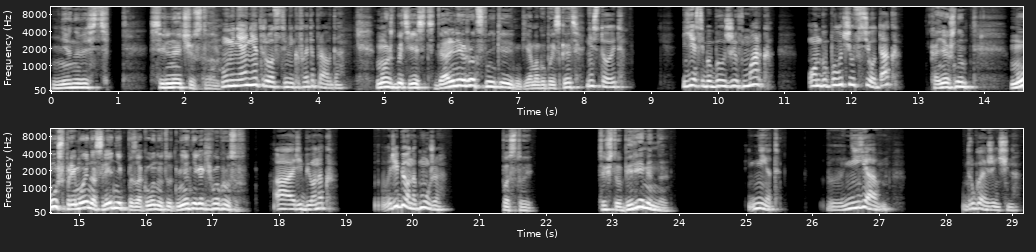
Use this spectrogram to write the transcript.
Ненависть — сильное чувство. У меня нет родственников, это правда. Может быть, есть дальние родственники? Я могу поискать? Не стоит. Если бы был жив Марк, он бы получил все, так? Конечно. Муж — прямой наследник по закону, тут нет никаких вопросов. А ребенок? Ребенок мужа? Постой. Ты что, беременна? Нет, э, не я. Другая женщина.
